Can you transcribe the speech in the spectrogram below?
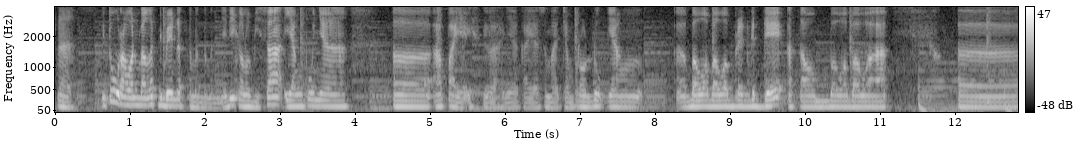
Nah itu rawan banget di banned teman-teman. Jadi kalau bisa yang punya uh, apa ya istilahnya kayak semacam produk yang bawa-bawa brand gede atau bawa-bawa uh,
